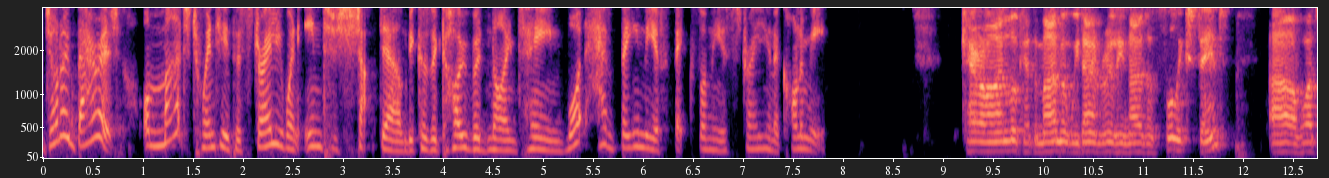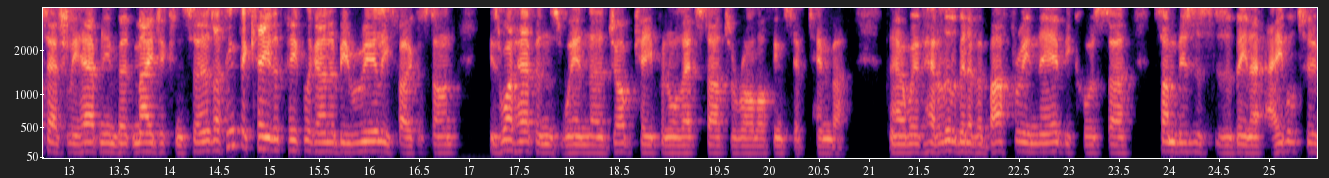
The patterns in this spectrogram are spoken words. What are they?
John Barrett, on March 20th, Australia went into shutdown because of COVID 19. What have been the effects on the Australian economy? Caroline, look, at the moment we don't really know the full extent uh, of what's actually happening, but major concerns. I think the key that people are going to be really focused on is what happens when the JobKeeper and all that start to roll off in September. Now, we've had a little bit of a buffer in there because uh, some businesses have been able to,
